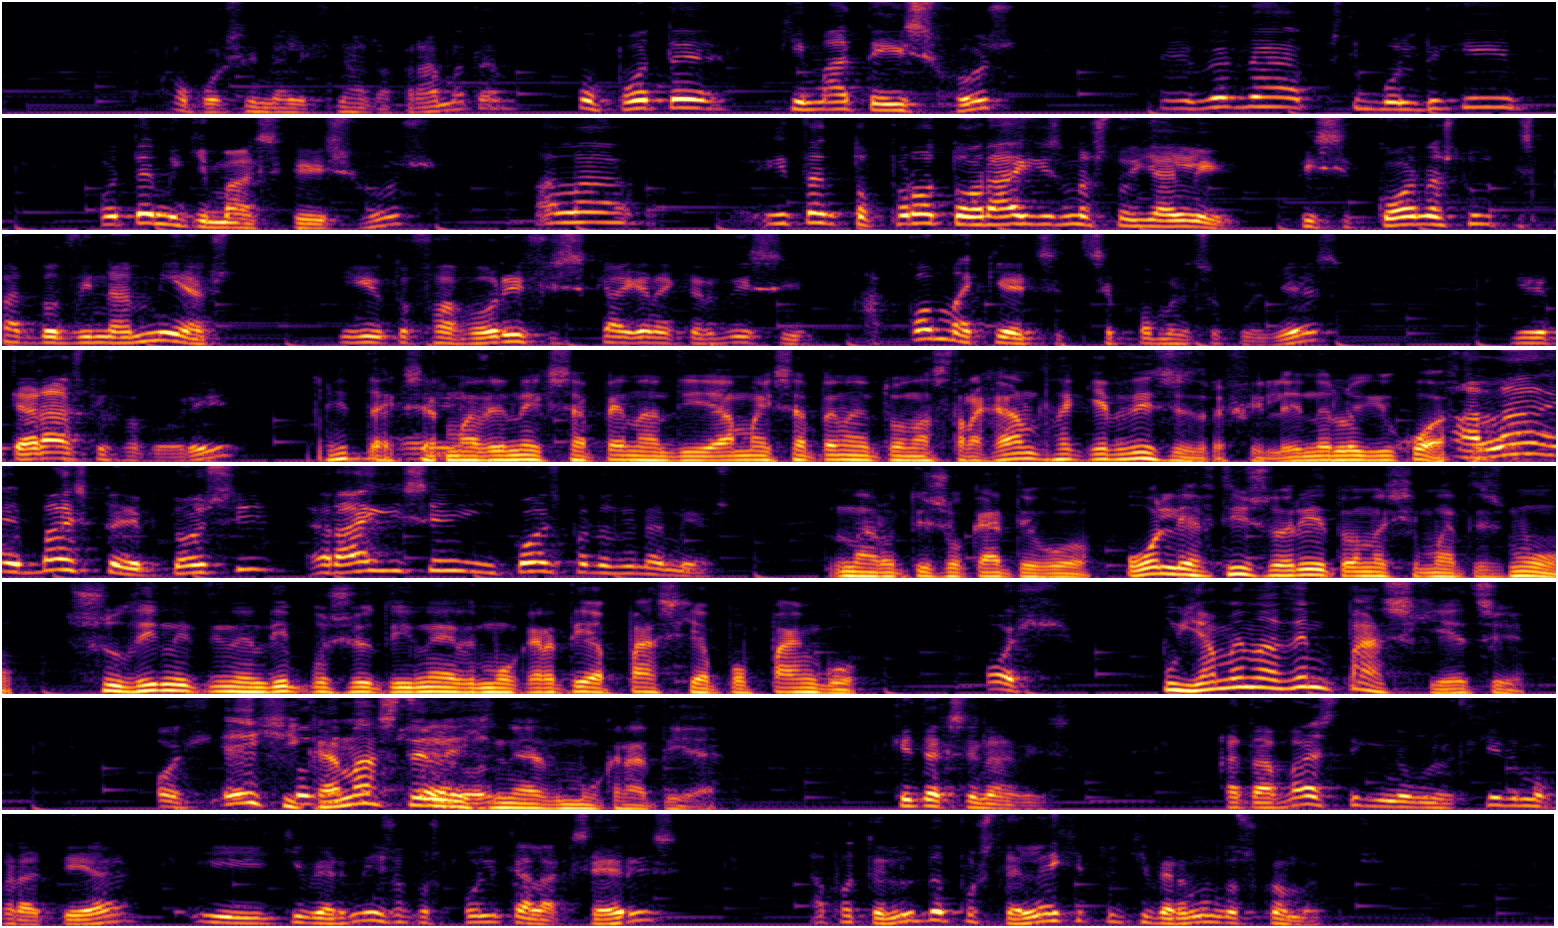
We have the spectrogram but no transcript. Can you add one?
όπως είναι αληθινά τα πράγματα, οπότε κοιμάται ήσυχος. Ε, βέβαια στην πολιτική ποτέ μην κοιμάσαι ήσυχος, αλλά ήταν το πρώτο ράγισμα στο γυαλί της εικόνας του, της παντοδυναμίας του. Είναι το φαβορή φυσικά για να κερδίσει ακόμα και έτσι τις επόμενες εκλογές είναι τεράστιο φαβορή. Εντάξει, ε, άμα δεν έχεις απέναντι, άμα έχεις απέναντι τον Αστραχάν, θα κερδίσεις, ρε φίλε. Είναι λογικό αυτό. Αλλά, εν πάση περιπτώσει, ράγισε η εικόνα της παντοδυναμία του. Να ρωτήσω κάτι εγώ. Όλη αυτή η ιστορία του ανασχηματισμού σου δίνει την εντύπωση ότι η Νέα Δημοκρατία πάσχει από πάγκο; Όχι. Που για μένα δεν πάσχει, έτσι. Όχι. Έχει κανένα στελέχη η Νέα Δημοκρατία. Κοίταξε να δεις. Κατά βάση την κοινοβουλευτική δημοκρατία, οι κυβερνήσεις, όπως πολύ καλά ξέρεις, αποτελούνται από στελέχη του κυβερνώντος κόμματος.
